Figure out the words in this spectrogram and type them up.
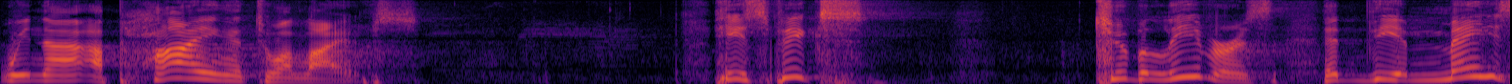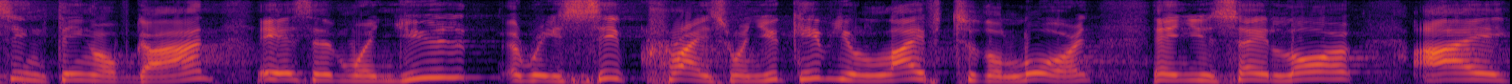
we're not applying it to our lives. He speaks to believers. The amazing thing of God is that when you receive Christ, when you give your life to the Lord, and you say, Lord, I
